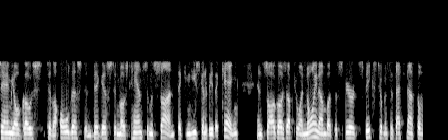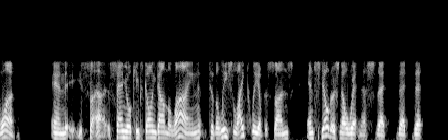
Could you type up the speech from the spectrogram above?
Samuel goes to the oldest and biggest and most handsome son, thinking he's going to be the king. And Saul goes up to anoint him, but the Spirit speaks to him and says, That's not the one. And uh, Samuel keeps going down the line to the least likely of the sons, and still there's no witness that that that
